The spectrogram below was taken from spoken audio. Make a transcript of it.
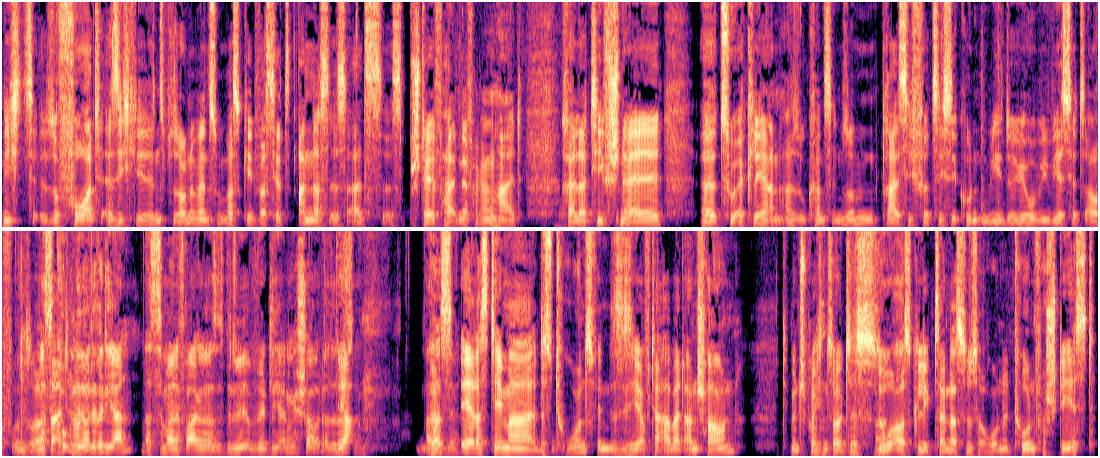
nicht sofort ersichtlich, insbesondere wenn es um was geht, was jetzt anders ist als das Bestellverhalten der Vergangenheit, relativ schnell äh, zu erklären. Also du kannst in so einem 30, 40 Sekunden Video, wie wir es jetzt auf unserer was Seite gucken haben. die Leute wirklich an? Das ist meine Frage. Das wird wirklich angeschaut? Also ja. Das ist eher das Thema des Tons, wenn sie sich auf der Arbeit anschauen. Dementsprechend sollte es ja. so ausgelegt sein, dass du es auch ohne Ton verstehst.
